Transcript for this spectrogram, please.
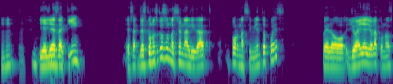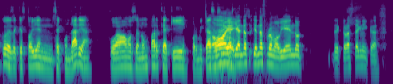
Mm. Y ella es de aquí. desconozco su nacionalidad por nacimiento, pues, pero yo a ella yo la conozco desde que estoy en secundaria. Jugábamos en un parque aquí por mi casa. No, ya, andas, ya andas promoviendo directoras técnicas.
